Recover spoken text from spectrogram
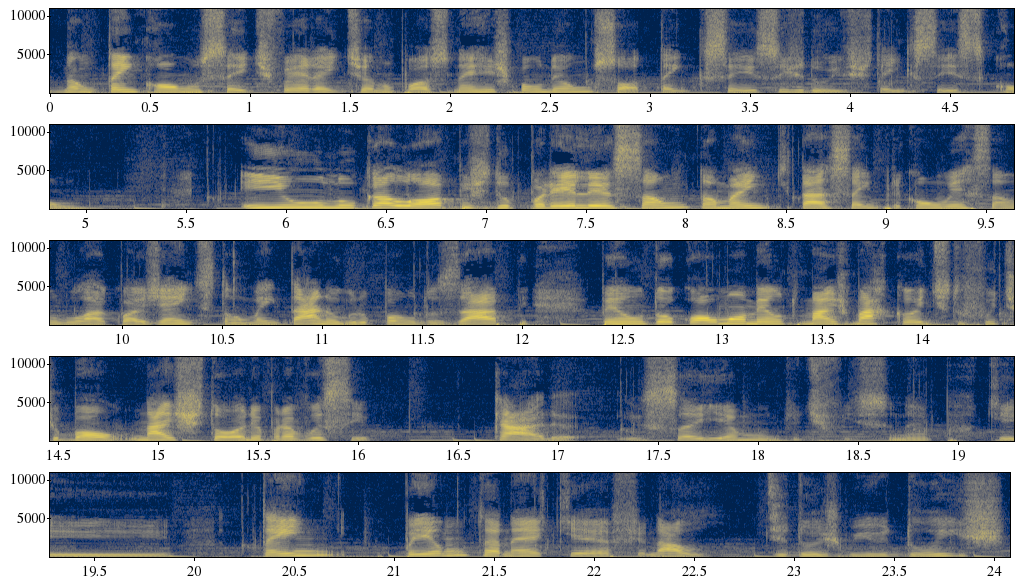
não tem como ser diferente, eu não posso nem responder um só, tem que ser esses dois, tem que ser esse combo. E o Luca Lopes do Preleção também, que tá sempre conversando lá com a gente, também tá no grupão do Zap, perguntou qual o momento mais marcante do futebol na história para você. Cara, isso aí é muito difícil, né? Porque tem Penta, né, que é final de 2002,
